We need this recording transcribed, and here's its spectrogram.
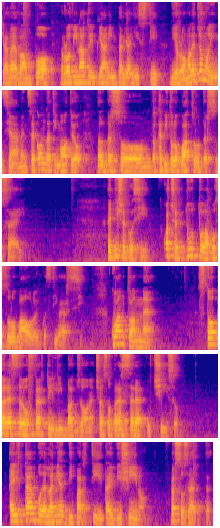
che aveva un po' rovinato i piani imperialisti di Roma. Leggiamoli insieme in seconda Timoteo dal, verso, dal capitolo 4 al verso 6. E dice così, qua c'è tutto l'Apostolo Paolo in questi versi. Quanto a me, sto per essere offerto in libagione, cioè sto per essere ucciso. E il tempo della mia dipartita è vicino. Verso 7.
